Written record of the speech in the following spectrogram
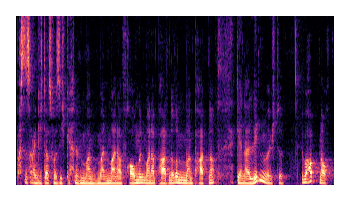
was ist eigentlich das, was ich gerne mit meinem, meiner Frau, mit meiner Partnerin, mit meinem Partner gerne erleben möchte. Überhaupt noch.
